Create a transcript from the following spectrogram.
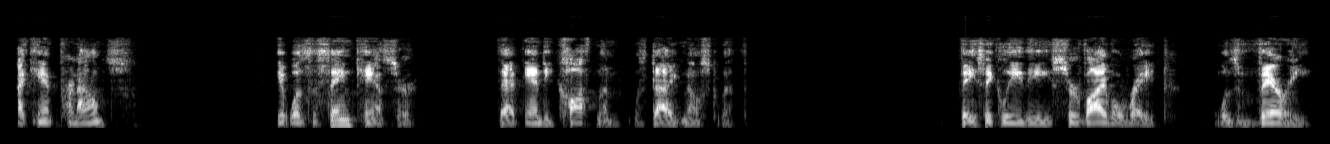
I can't pronounce. It was the same cancer that Andy Kaufman was diagnosed with. Basically, the survival rate was very,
